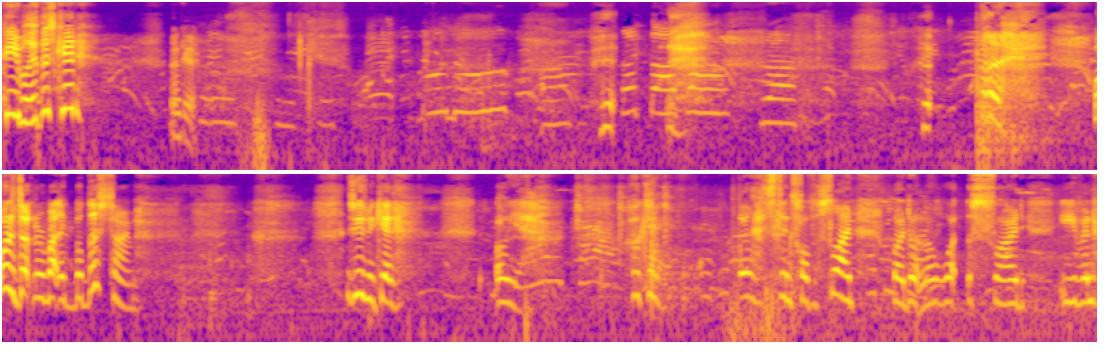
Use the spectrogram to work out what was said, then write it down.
Can you believe this, kid? Okay. what is Dr. Robotnik build this time? Excuse me, kid. Oh, yeah. Okay. This thing's called a slide, but I don't know what the slide even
